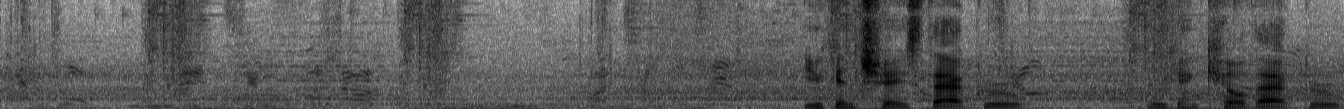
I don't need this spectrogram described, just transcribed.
顶住，尽情厮杀，顽强不屈。 You can chase that group. We can kill that group.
